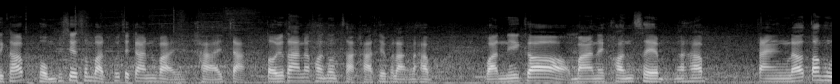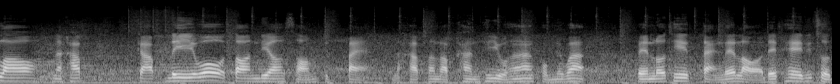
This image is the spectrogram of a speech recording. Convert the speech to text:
วัสดีครับ ผมพิเชษสมบัติผู้จัดการฝ่ายขายจากโตโยต้านครนนท์สาขาเทพรักษ์นะครับ วันนี้ก็มาในคอนเซปต์นะครับ แต่งแล้วต้องรอนะครับ กับ r e v o ตอนเดียว 2.8 นะครับสำหรับคันที่อยู่ข้างๆผมเรียกว่าเป็นรถที่แต่งได้หล่อได้เท่ที่สุด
